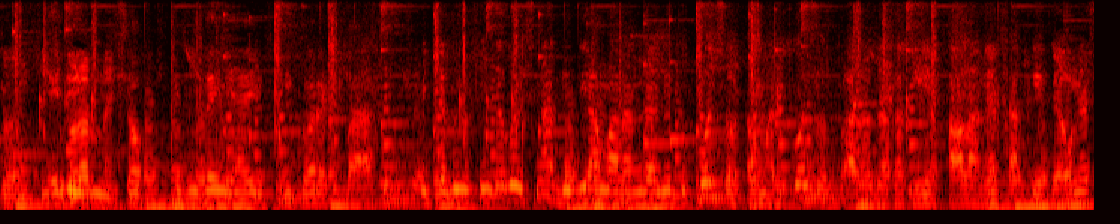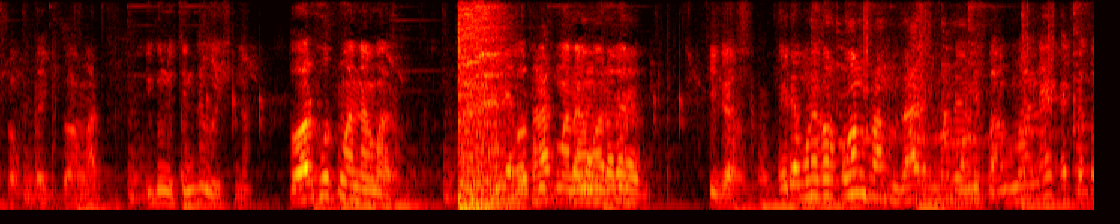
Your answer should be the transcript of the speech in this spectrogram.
তো আর কিছু করার নাই। সব কিছু দেই আই কি করে বা? ইচ্ছা তুমি চিন্তা করিস না দিদি আমার আন্ডার তো কইছ আমার কইছ বারো জায়গা নিয়ে ফালানের চাকরি দেওয়ানের সব দায়িত্ব আমার তুই কোনো চিন্তা করিস না। তোর ফুট মানে আমার তোর ফুট মানে আমার। ঠিক আছে। এটা মনে কর কোন ফার্ম যায় মানে আমি পাম মানে? একটা তো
